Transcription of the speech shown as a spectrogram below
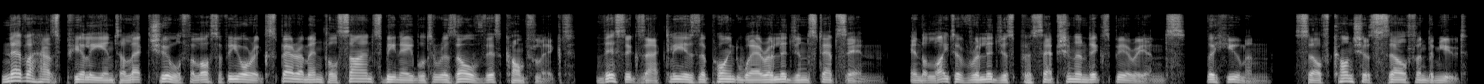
Never has purely intellectual philosophy or experimental science been able to resolve this conflict. This exactly is the point where religion steps in. In the light of religious perception and experience, the human, self-conscious self and a mute,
